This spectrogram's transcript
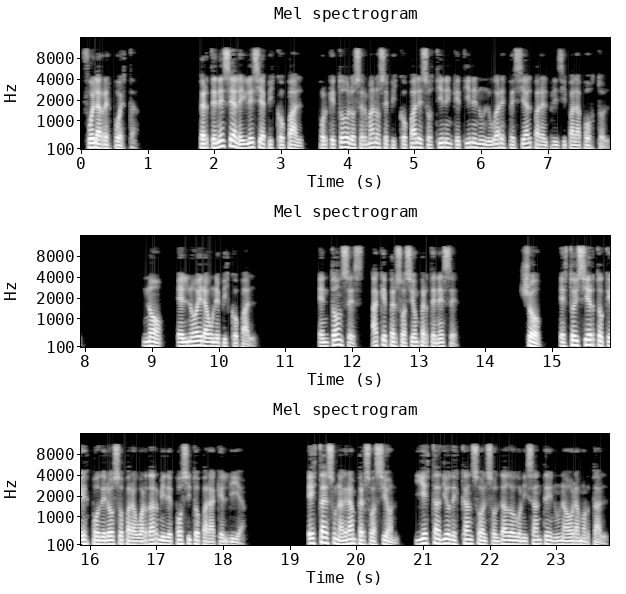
fue la respuesta. Pertenece a la Iglesia Episcopal, porque todos los hermanos episcopales sostienen que tienen un lugar especial para el principal apóstol. No, él no era un episcopal. Entonces, ¿a qué persuasión pertenece? Yo, estoy cierto que es poderoso para guardar mi depósito para aquel día. Esta es una gran persuasión, y ésta dio descanso al soldado agonizante en una hora mortal.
